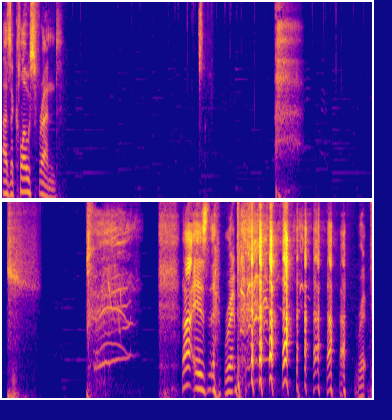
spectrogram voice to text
as a close friend. That is the rip. rip.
